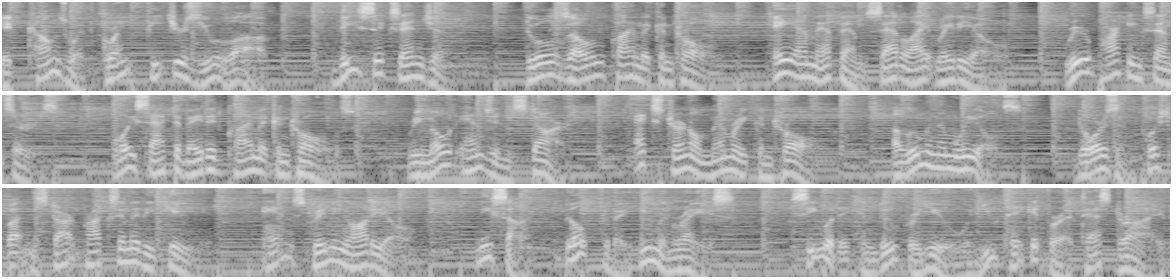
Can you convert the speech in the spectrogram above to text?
It comes with great features you love. V6 engine, dual zone climate control, AM FM satellite radio, rear parking sensors, voice activated climate controls, remote engine start, external memory control, aluminum wheels, doors and push button start proximity key, and streaming audio. Nissan, built for the human race. See what it can do for you when you take it for a test drive.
